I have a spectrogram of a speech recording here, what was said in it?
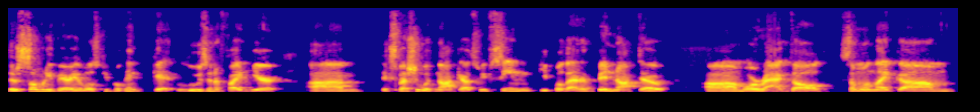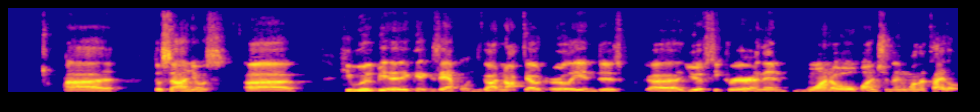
there's so many variables. People can get lose in a fight here, um, especially with knockouts. We've seen people that have been knocked out um, or ragdolled. Someone like um, uh, Dos Anjos, uh, he would be an example. He got knocked out early in his uh, UFC career and then won a whole bunch and then won the title.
